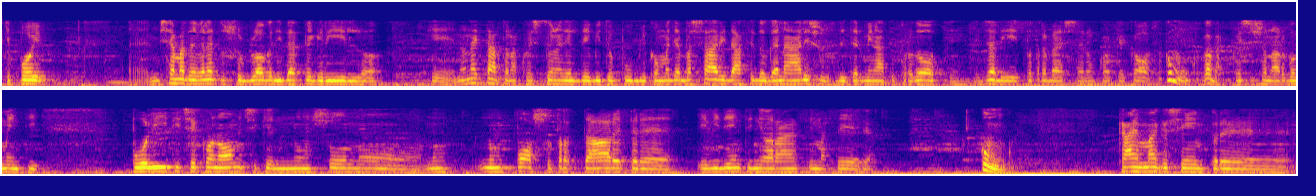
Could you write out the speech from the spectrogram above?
che poi eh, mi sembra di aver letto sul blog di Beppe Grillo che non è tanto una questione del debito pubblico ma di abbassare i dazi doganali su determinati prodotti e già lì potrebbe essere un qualche cosa. Comunque vabbè questi sono argomenti politici economici che non sono non, non posso trattare per evidente ignoranza in materia. Comunque Kaimag sempre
